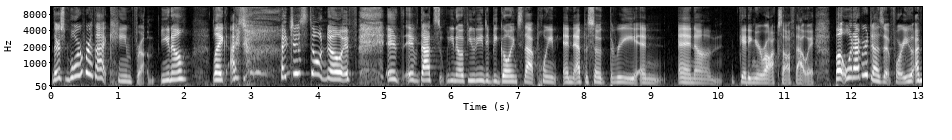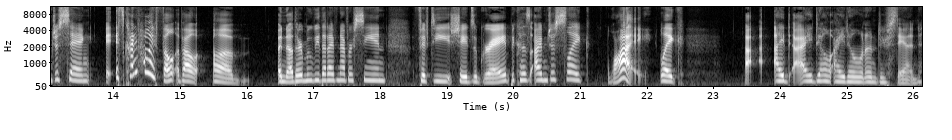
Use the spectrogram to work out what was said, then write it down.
there's more where that came from, you know? Like I I just don't know if if if that's, you know, if you need to be going to that point in episode 3 and and um, getting your rocks off that way. But whatever does it for you, I'm just saying it's kind of how I felt about um, another movie that I've never seen, Fifty Shades of Grey, because I'm just like, why? Like, I, I, I don't I don't understand.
